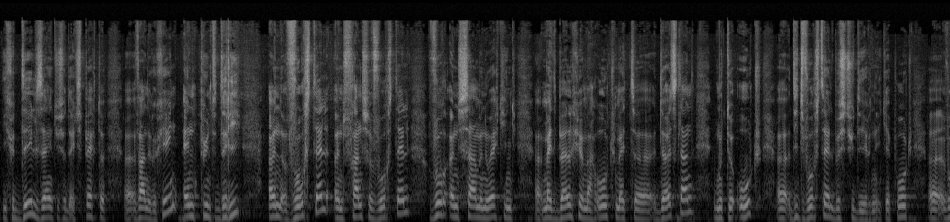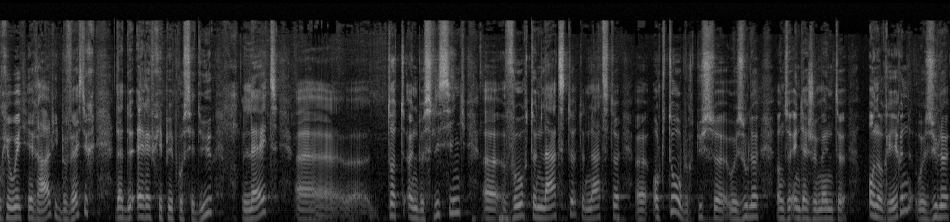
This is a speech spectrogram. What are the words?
die gedeeld zijn tussen de experten van de regering. En punt 3, een voorstel, een Franse voorstel, voor een samenwerking uh, met België, maar ook met uh, Duitsland. We moeten ook uh, dit voorstel bestuderen. Ik heb ook vorige week herhaald, ik bevestig dat de RFGP-procedure leidt tot een beslissing voor ten laatste, ten laatste oktober. Dus we zullen onze engagementen honoreren. We zullen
